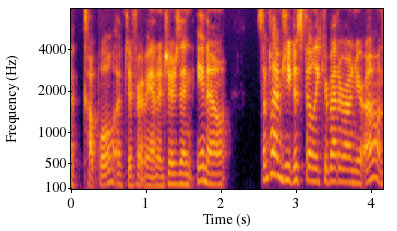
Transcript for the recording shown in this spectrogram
a couple of different managers and you know sometimes you just feel like you're better on your own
